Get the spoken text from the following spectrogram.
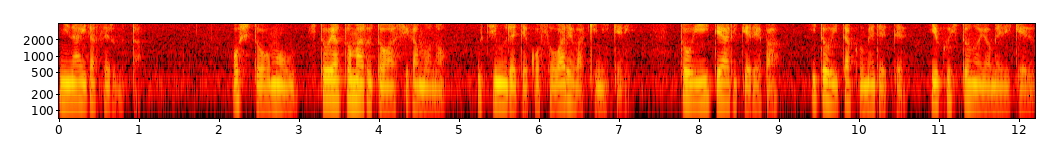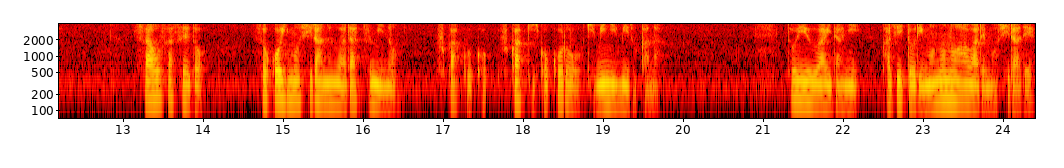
担い出せる歌。おしと思う人や止まると足がもの打ちむれてこそ我は気にけり。と言いてありければ糸痛くめでて行く人のよめりける。さおさせどそこいも知らぬわだつみの深く深き心を君に見るかな。という間に舵取り物の哀れも知られ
